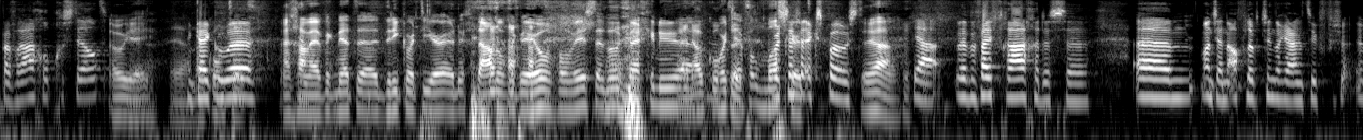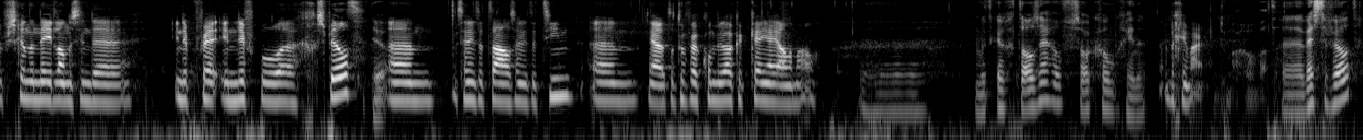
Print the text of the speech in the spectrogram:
paar vragen opgesteld. Oh jee. Ja, ja, en nou kijk hoe... eh, het. En gaan we, heb ik net eh, drie kwartier eh, gedaan of ik er heel veel van wist. En dan krijg je nu, En eh nou komt word je het. even wordt even ontmaskerd. exposed. Ja. Ja, we hebben vijf vragen. Dus, eh, ehm, want ja, in de afgelopen twintig jaar natuurlijk vers- eh, verschillende Nederlanders in, de, in, de in Liverpool eh, gespeeld. Ja. Ehm, het zijn in totaal zijn het er tien. Ehm, ja, tot hoever kom je? Welke ken jij allemaal? Eh, moet ik een getal zeggen of zal ik gewoon beginnen? Begin maar. Doe maar gewoon wat. Eh, Westerveld,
